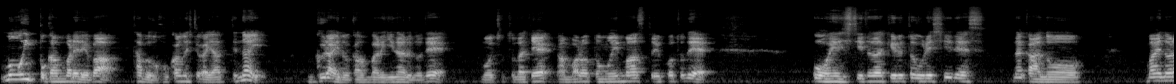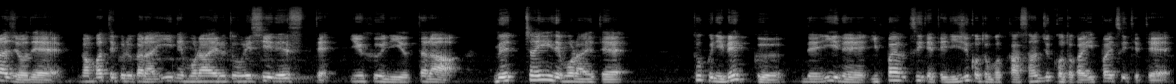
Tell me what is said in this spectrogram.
もう一歩頑張れれば多分他の人がやってないぐらいの頑張りになるので、もうちょっとだけ頑張ろうと思いますということで、応援していただけると嬉しいです。なんかあの、前のラジオで頑張ってくるからいいねもらえると嬉しいですっていう風に言ったら、めっちゃいいねもらえて、特にレックでいいねいっぱいついてて、20個とか30個とかいっぱいついてて、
